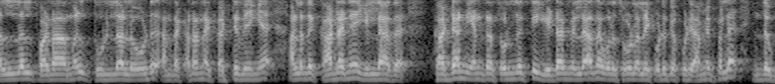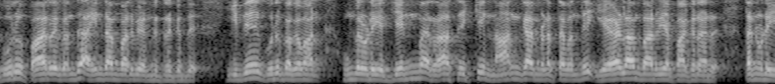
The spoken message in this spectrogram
அல்லல் படாமல் துள்ளலோடு அந்த கடனை கட்டுவீங்க. அல்லது கடனே இல்லாத முடியாத கடன் என்ற சொல்லுக்கு இடமில்லாத ஒரு சூழலை கொடுக்கக்கூடிய அமைப்பில் இந்த குரு பார்வை வந்து ஐந்தாம் பார்வை வந்துட்டு இருக்குது இதே குரு பகவான் உங்களுடைய ஜென்ம ராசிக்கு நான்காம் இடத்தை வந்து ஏழாம் பார்வையாக பார்க்குறாரு தன்னுடைய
